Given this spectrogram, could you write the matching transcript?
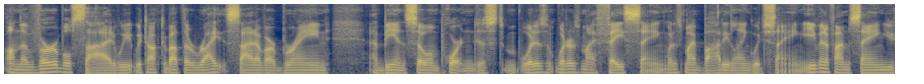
on the verbal side, we, we talked about the right side of our brain uh, being so important. Just what is what is my face saying? What is my body language saying? Even if I'm saying you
